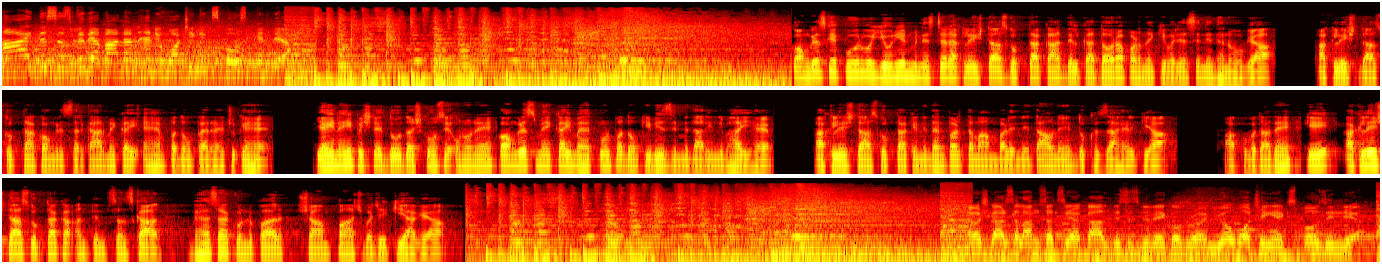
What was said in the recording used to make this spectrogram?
Hi, this is Vidya Balan and you're watching Expose India. Congress के पूर्व union minister Akhilesh Das Gupta का दिल का दौरा पड़ने की वजह से निधन हो गया। अखिलेश दास गुप्ता कांग्रेस सरकार में कई अहम पदों पर रह चुके हैं। यही नहीं पिछले दो दशकों से उन्होंने कांग्रेस में कई महत्वपूर्ण पदों की भी ज़िम्मेदारी निभाई है। अखिलेश दास गुप्ता के निधन पर तमाम बड़े नेताओं ने दुख ज़ाहिर किया। आपको बता दें कि अखिलेश दास गुप्ता का अंतिम संस्कार भैंसा कुंड पर शाम पाँच बजे किया गया नमस्कार, सलाम, सत this is Vivek Oberoi and you're watching expose India.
